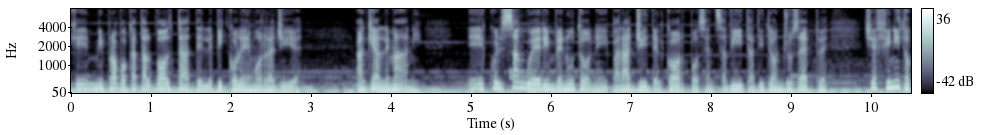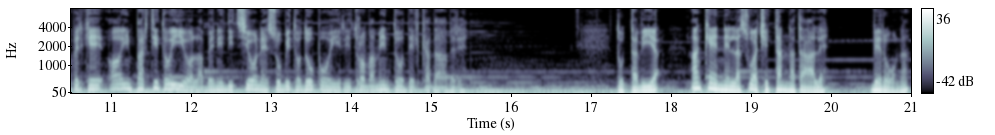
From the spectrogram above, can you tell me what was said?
che mi provoca talvolta delle piccole emorragie, anche alle mani, e quel sangue rinvenuto nei paraggi del corpo senza vita di Don Giuseppe ci è finito perché ho impartito io la benedizione subito dopo il ritrovamento del cadavere. Tuttavia, anche nella sua città natale, Verona,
